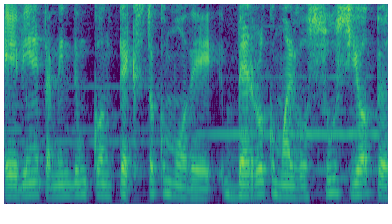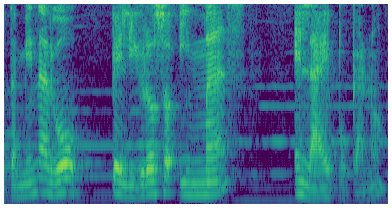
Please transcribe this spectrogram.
eh, viene también de un contexto como de verlo como algo sucio, pero también algo peligroso y más en la época, ¿no?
